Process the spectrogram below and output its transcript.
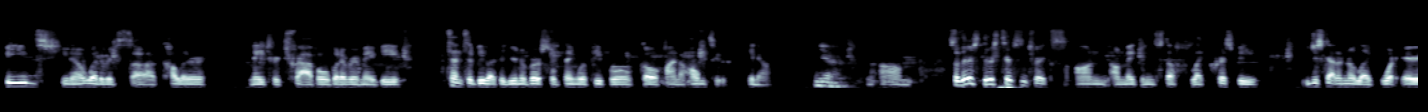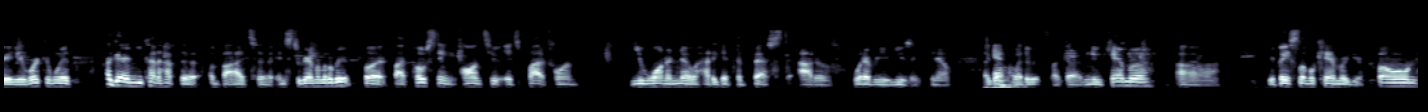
feeds, you know, whether it's uh, color, nature, travel, whatever it may be, tend to be like a universal thing where people go find a home to. You know, yeah. um, so there's there's tips and tricks on on making stuff like crispy. You just got to know like what area you're working with. Again, you kind of have to abide to Instagram a little bit, but by posting onto its platform, you want to know how to get the best out of whatever you're using. You know, again, Uh-huh. whether it's like a new camera, uh, your base level camera, your phone,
